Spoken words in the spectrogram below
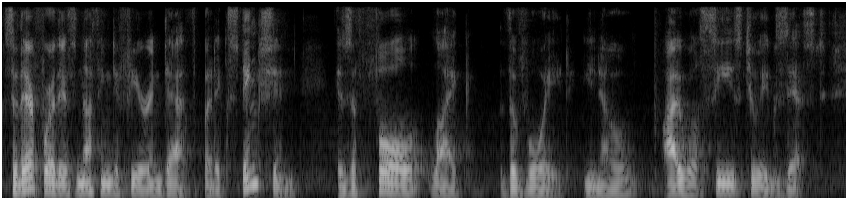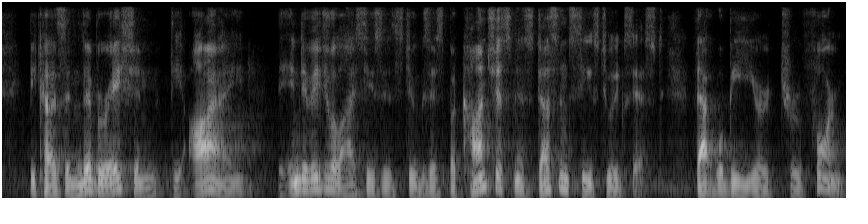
so therefore there's nothing to fear in death but extinction is a full like the void you know i will cease to exist because in liberation the i the individual I ceases to exist, but consciousness doesn't cease to exist. That will be your true form.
